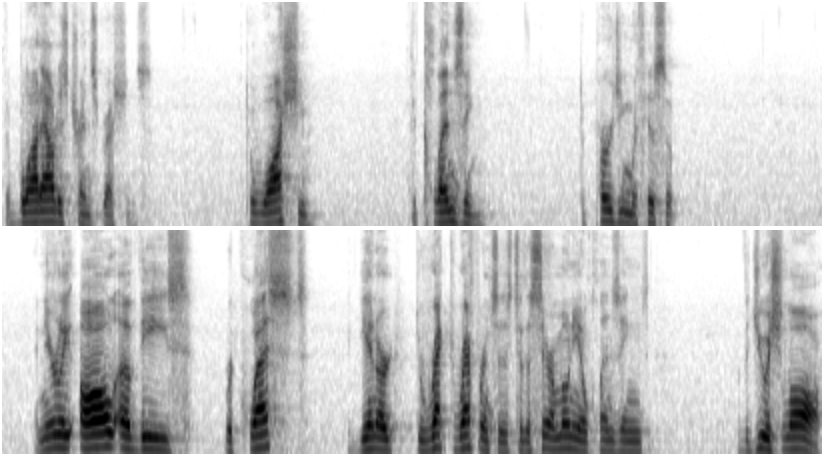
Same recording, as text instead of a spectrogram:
to blot out his transgressions, to wash him, to cleanse him, to purge him with hyssop. And nearly all of these requests, again, are direct references to the ceremonial cleansings of the Jewish law.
